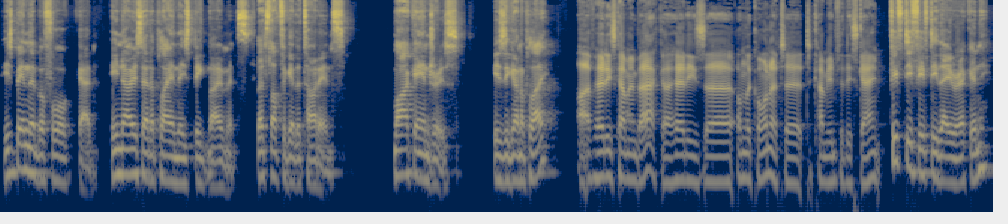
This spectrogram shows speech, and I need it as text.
he's been there before, Kad. He knows how to play in these big moments. Let's not forget the tight ends. Mike Andrews, is he going to play? I've heard he's coming back. I heard he's uh, on the corner to, to come in for this game. 50 50, they reckon.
